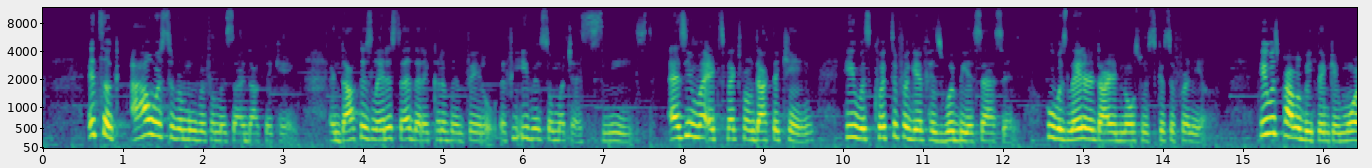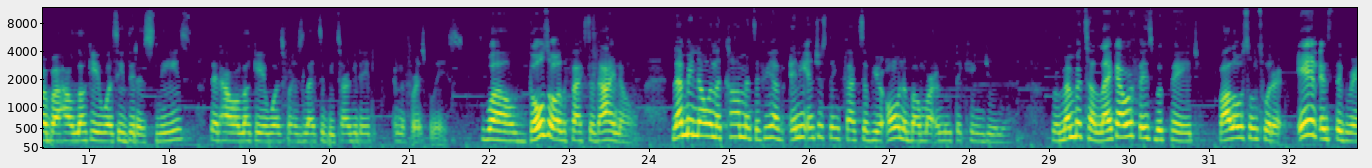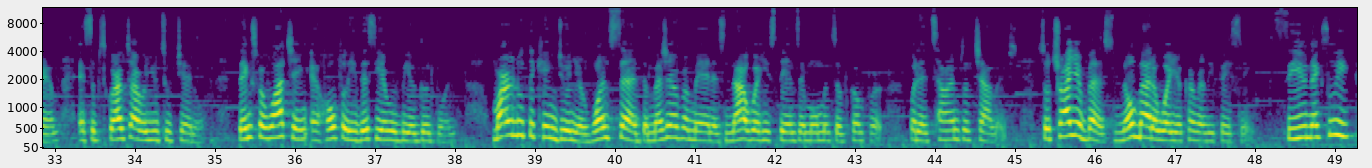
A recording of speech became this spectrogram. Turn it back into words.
It took hours to remove it from inside Dr. King, and doctors later said that it could have been fatal if he even so much as sneezed. As you might expect from Dr. King, he was quick to forgive his would-be assassin, who was later diagnosed with schizophrenia. He was probably thinking more about how lucky it was he didn't sneeze than how unlucky it was for his life to be targeted in the first place. Well, those are all the facts that I know. Let me know in the comments if you have any interesting facts of your own about Martin Luther King Jr. Remember to like our Facebook page, follow us on Twitter and Instagram, and subscribe to our YouTube channel. Thanks for watching, and hopefully this year will be a good one. Martin Luther King Jr. once said, the measure of a man is not where he stands in moments of comfort, but in times of challenge. So try your best, no matter what you're currently facing. See you next week.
